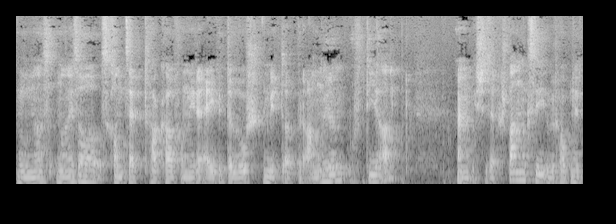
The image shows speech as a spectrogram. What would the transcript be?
noch, noch nicht so das Konzept hatte von meiner eigenen Lust mit jemand anderem auf die Art, ähm, ist das einfach spannend gewesen, überhaupt nicht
